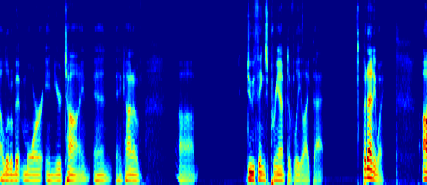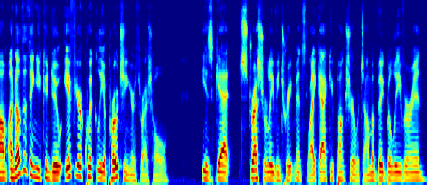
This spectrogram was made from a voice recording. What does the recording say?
a little bit more in your time and and kind of uh, do things preemptively like that. But anyway, um, another thing you can do if you're quickly approaching your threshold is get stress relieving treatments like acupuncture, which I'm a big believer in.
